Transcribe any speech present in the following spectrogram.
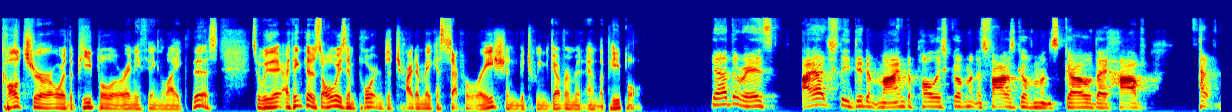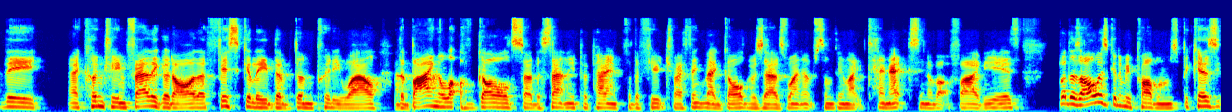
culture or the people or anything like this. So we, I think there's always important to try to make a separation between government and the people. Yeah, there is. I actually didn't mind the Polish government. As far as governments go, they have kept the uh, country in fairly good order. Fiscally, they've done pretty well. They're buying a lot of gold, so they're certainly preparing for the future. I think their gold reserves went up something like 10x in about five years. But there's always going to be problems because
